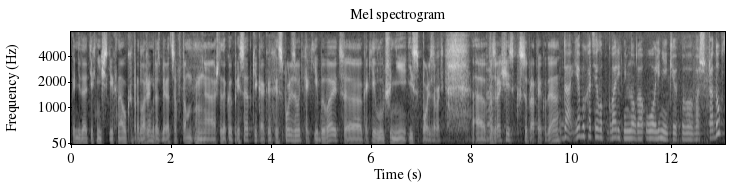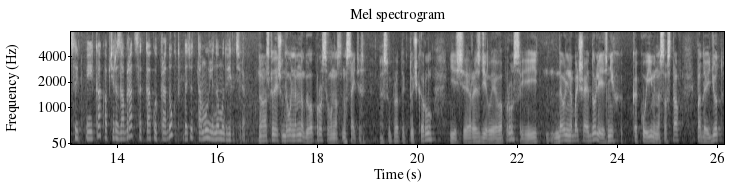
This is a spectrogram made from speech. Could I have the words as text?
кандидат технических наук. Продолжаем разбираться в том, э, что такое присадки, как их использовать, какие бывают, э, какие лучше не использовать. Э, Возвращаясь к «Супротеку», да? Да, я бы хотела поговорить немного о линейке э, вашей продукции и как вообще разобраться, какой продукт дает тому или иному двигателю. Но надо сказать, что довольно много вопросов у нас на сайте suprotec.ru есть разделы вопросы, и довольно большая доля из них, какой именно состав подойдет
